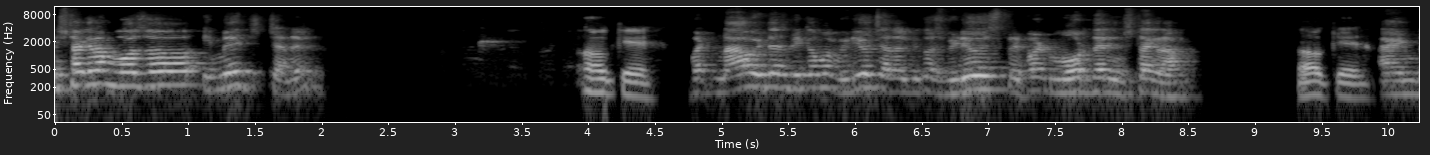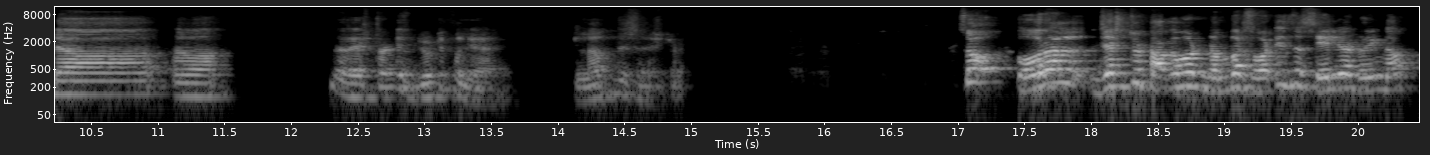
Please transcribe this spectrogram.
Instagram was a image channel, Okay, but now it has become a video channel because video is preferred more than Instagram. okay. And uh, uh, the restaurant is beautiful here. Love this restaurant. So overall, just to talk about numbers, what is the sale you are doing now?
